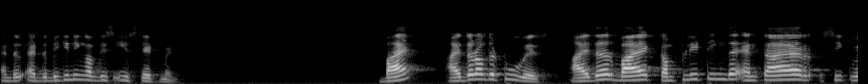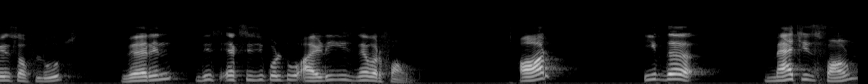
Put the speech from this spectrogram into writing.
at the, at the beginning of this if statement by either of the two ways either by completing the entire sequence of loops wherein this x is equal to id is never found or if the match is found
